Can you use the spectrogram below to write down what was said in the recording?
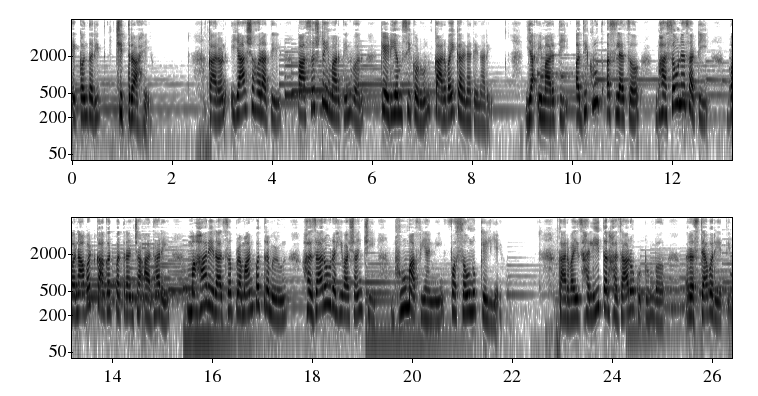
एकंदरीत चित्र आहे. कारण या शहरातील पासष्ट इमारतींवर केडीएमसी कडून कारवाई करण्यात येणार. आहे या इमारती अधिकृत असल्याचं भासवण्यासाठी बनावट कागदपत्रांच्या आधारे महारेराचं प्रमाणपत्र मिळून हजारो रहिवाशांची भूमाफियांनी फसवणूक केली आहे. कारवाई झाली तर हजारो कुटुंब रस्त्यावर येतील.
